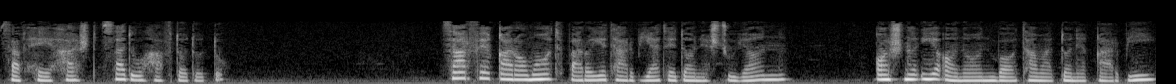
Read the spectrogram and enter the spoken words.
صفحه 872 صرف قرامات برای تربیت دانشجویان آشنایی آنان با تمدن غربی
